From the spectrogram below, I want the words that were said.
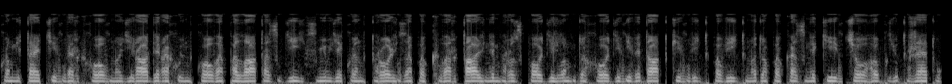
Комітетів Верховної Ради Рахункова палата здійснює контроль за поквартальним розподілом доходів і видатків відповідно до показників цього бюджету,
